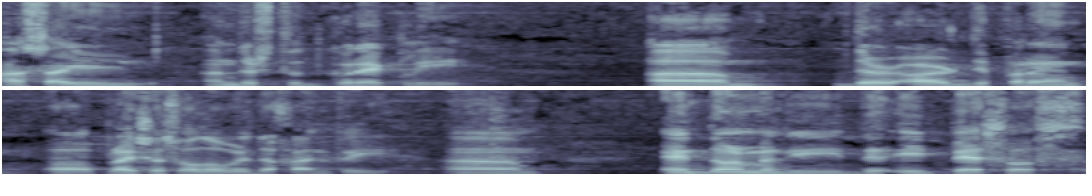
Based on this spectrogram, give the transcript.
as I understood correctly um, there are different uh, prices all over the country. Um, and normally the 8 pesos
